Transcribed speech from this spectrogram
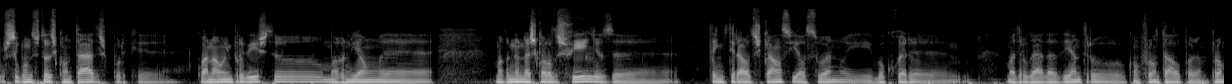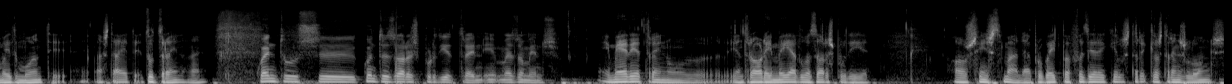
os segundos todos contados porque quando há um imprevisto uma reunião uh, uma reunião na escola dos filhos uh, tenho que tirar o descanso e ao sono e vou correr madrugada adentro com frontal para, para o meio do monte lá está, é, é tudo treino não é? Quantos, quantas horas por dia de treino, mais ou menos? Em média treino entre a hora e meia a duas horas por dia aos fins de semana aproveito para fazer aqueles, aqueles treinos longos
